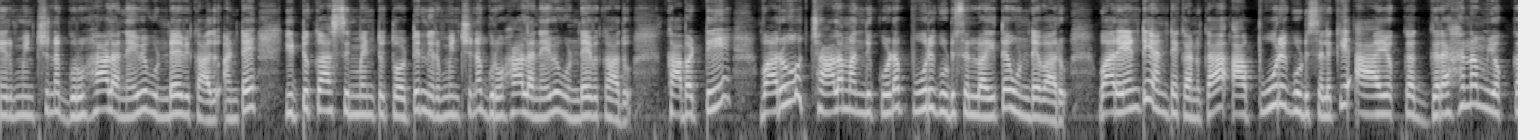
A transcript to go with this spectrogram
నిర్మించిన గృహాలు అనేవి ఉండేవి కాదు. అంటే ఇటుక సిమెంట్ తోటి నిర్మించిన గృహాలు అనేవి ఉండేవి కాదు. కాబట్టి వారు చాలామంది కూడా పూరి గుడిసెల్లో అయితే ఉండేవారు. వారేంటి అంటే కనుక ఆ పూరి గుడిసెలకి ఆ యొక్క గ్రహణం యొక్క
